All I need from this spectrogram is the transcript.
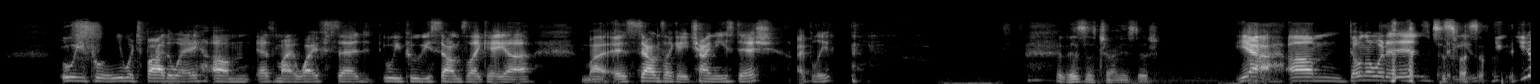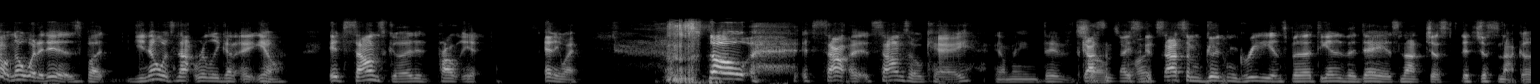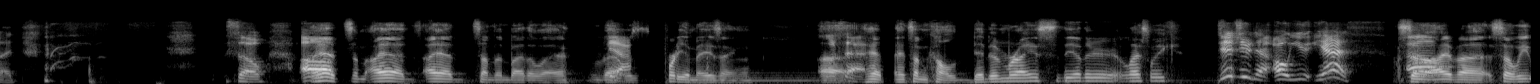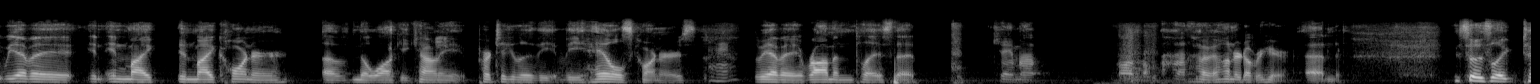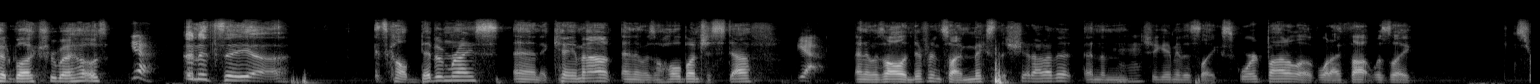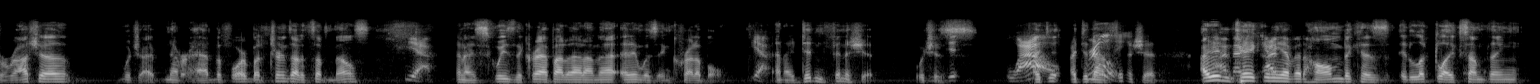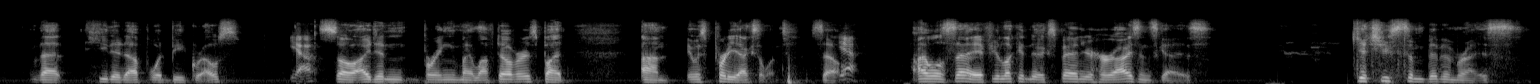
Ooey which by the way, um, as my wife said, Ooey sounds like a uh, my it sounds like a Chinese dish, I believe. it is a Chinese dish. Yeah, um, don't know what it is. you, you, you, don't know what it is, but you know it's not really gonna. You know, it sounds good. It probably anyway. So it sound it sounds okay. I mean, they've got Sounds some nice. Fine. It's got some good ingredients, but at the end of the day, it's not just. It's just not good. so uh, I had some. I had. I had something by the way that yeah. was pretty amazing. What's uh, that? I had, I had something called bibim rice the other last week. Did you know? Oh, you yes. So um, I've uh, so we we have a in in my in my corner of Milwaukee County, particularly the the Hales corners. Mm-hmm. We have a ramen place that came up on 100 over here, and so it's like 10 blocks from my house. Yeah. And it's a uh, it's called bibim rice, and it came out, and it was a whole bunch of stuff. Yeah. And it was all indifferent, so I mixed the shit out of it, and then mm-hmm. she gave me this like squirt bottle of what I thought was like sriracha which I've never had before, but it turns out it's something else. Yeah. And I squeezed the crap out of that on that, and it was incredible. Yeah. And I didn't finish it, which is did, wow. I did, I did really? not finish it. I didn't I'm take actually, any I'm... of it home because it looked like something that heated up would be gross. Yeah. So I didn't bring my leftovers, but um, it was pretty excellent. So yeah. I will say, if you're looking to expand your horizons, guys, get you some bibim rice.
